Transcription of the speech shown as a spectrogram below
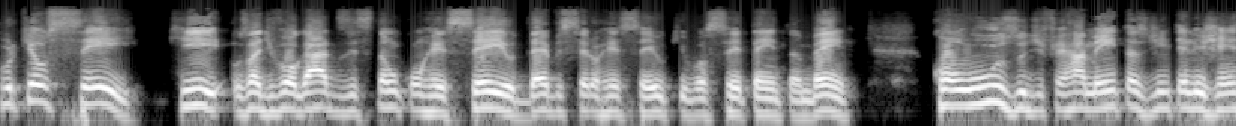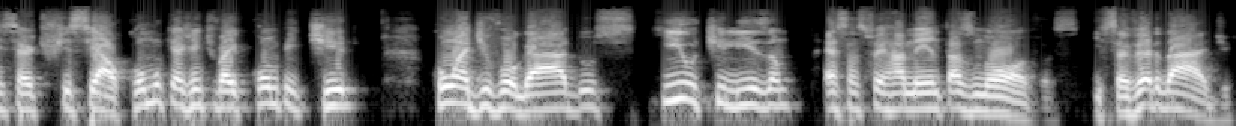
Porque eu sei que os advogados estão com receio, deve ser o receio que você tem também, com o uso de ferramentas de inteligência artificial. Como que a gente vai competir com advogados que utilizam essas ferramentas novas? Isso é verdade.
